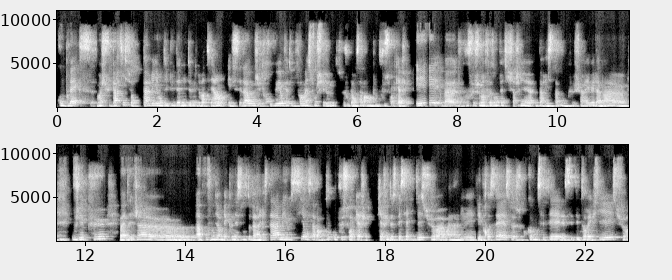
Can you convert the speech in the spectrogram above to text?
complexe. Moi, je suis partie sur Paris en début d'année 2021 et c'est là où j'ai trouvé en fait une formation chez lui parce que je voulais en savoir un peu plus sur le café. Et bah du coup, chemin faisant, en fait, je cherchais une barista. Donc je suis arrivée là-bas euh, où j'ai pu bah, déjà euh, approfondir mes connaissances de barista, mais aussi en savoir beaucoup plus sur le café, café de spécialité, sur euh, voilà les, process, sur comment c'était c'était torréfié, sur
